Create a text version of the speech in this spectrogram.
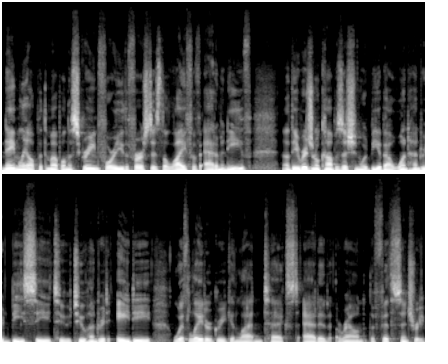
Namely, I'll put them up on the screen for you. The first is the life of Adam and Eve. Uh, the original composition would be about 100 BC to 200 AD, with later Greek and Latin texts added around the 5th century.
